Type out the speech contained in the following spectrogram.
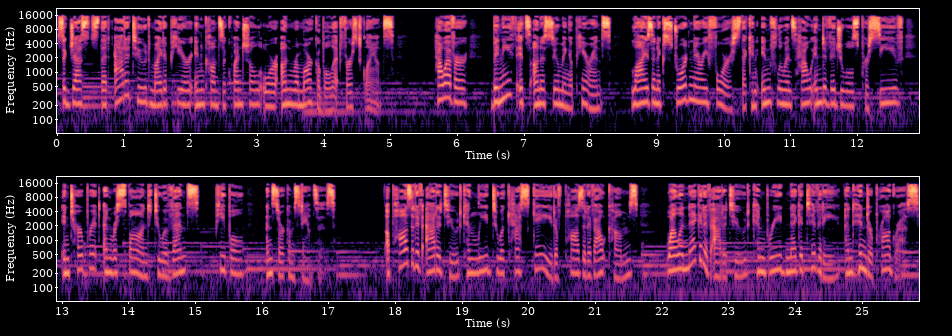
suggests that attitude might appear inconsequential or unremarkable at first glance. However, beneath its unassuming appearance lies an extraordinary force that can influence how individuals perceive, interpret, and respond to events, people, and circumstances. A positive attitude can lead to a cascade of positive outcomes, while a negative attitude can breed negativity and hinder progress.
